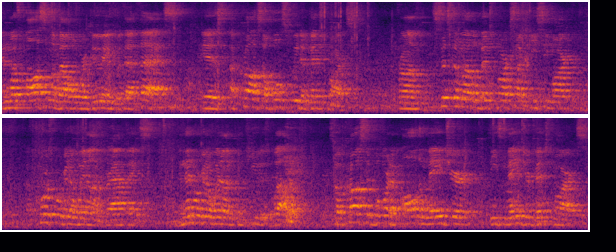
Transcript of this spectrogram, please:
And what's awesome about what we're doing with FX is across a whole suite of benchmarks, from system level benchmarks like PCMark, of course we're going to win on graphics, and then we're going to win on compute as well. So across the board of all the major, these major benchmarks,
